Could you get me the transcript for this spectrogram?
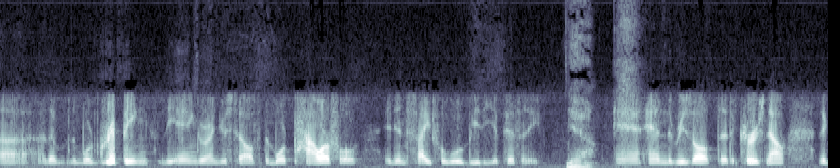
uh, the, the more gripping the anger on yourself, the more powerful and insightful will be the epiphany. Yeah. And, and the result that occurs. Now, the,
